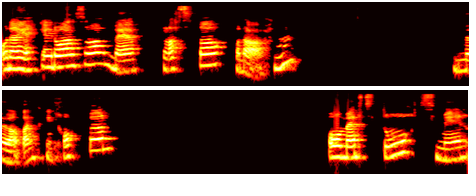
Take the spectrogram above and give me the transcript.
og der gikk jeg da altså med plaster på nesen, mørbank i kroppen og med et stort smil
